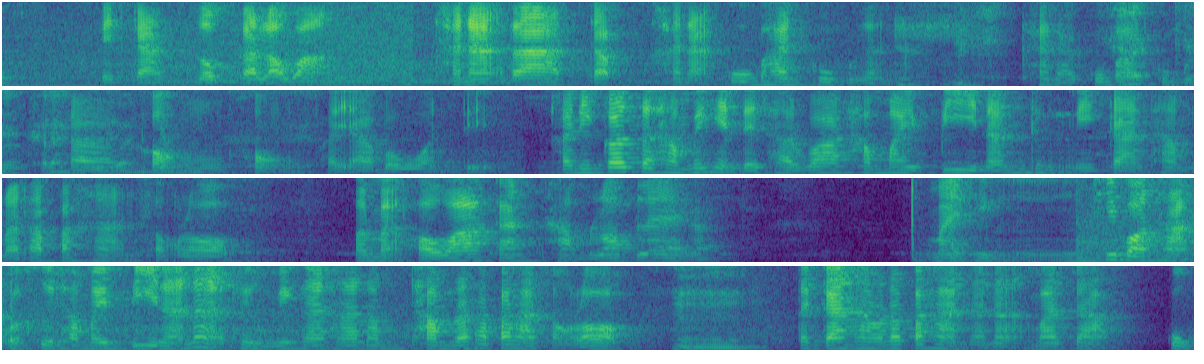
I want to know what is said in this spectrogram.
ม เป็นการลบกันระหว่างคณะราษฎรกับคณะกู้บ้านกู้เมืองคณะกู้บ้านกู้เมืองคณะใช่กู้บ้านของของพญาบวรเดชคราวนี้ก็จะทำให้เห็นได้ชัดว่าทำไมปีนั้นถึงมีการทำรัฐประหารสองรอบ มันหมายความว่าการทำรอบแรกอะ หมายถึงที่บอลถามก็คือทำไมปีนั้นอะถึงมีการทำทำรัฐประหารสองรอบอืมแต่การทำรัฐประหารนั้นอะมาจากกลุ่ม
